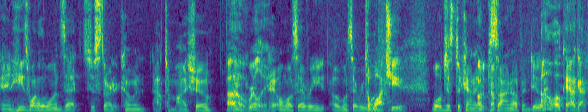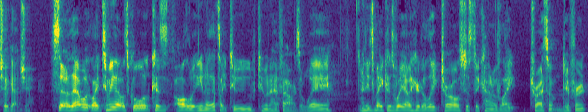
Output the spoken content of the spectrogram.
and he's one of the ones that just started coming out to my show. Oh, Like, really? Almost every almost every to month. watch you. Well, just to kind of Oh, come- sign up and do it. Oh, okay, I got you. I got you. So that was like to me that was cool because all the way you know that's like two two and a half hours away, and he's making his way out here to Lake Charles just to kind of like try something different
